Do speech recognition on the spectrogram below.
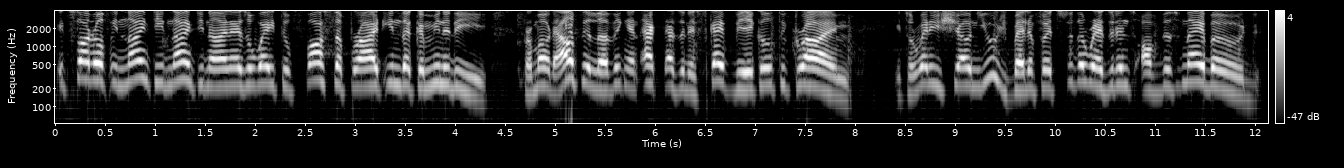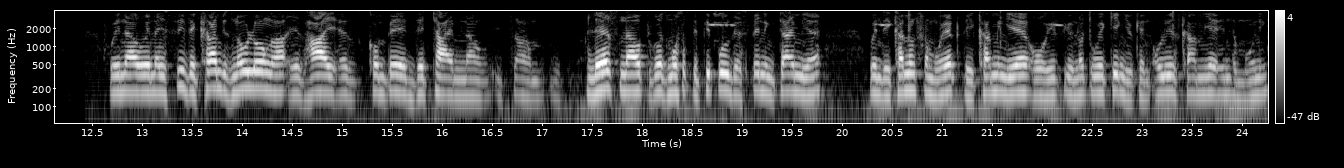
It started off in 1999 as a way to foster pride in the community, promote healthy living and act as an escape vehicle to crime. It's already shown huge benefits to the residents of this neighborhood. When I, when I see the crime is no longer as high as compared that time now, it's, um, it's less now because most of the people they're spending time here. When they're coming from work, they're coming here, or if you're not working, you can always come here in the morning.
